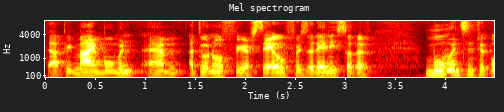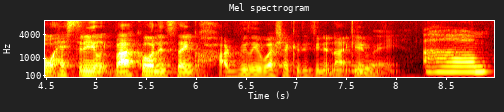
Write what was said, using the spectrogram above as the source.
that be my moment. Um, I don't know for yourself, is there any sort of moments in football history you look back on and think, oh, I really wish I could have been at that game? Right. Um,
